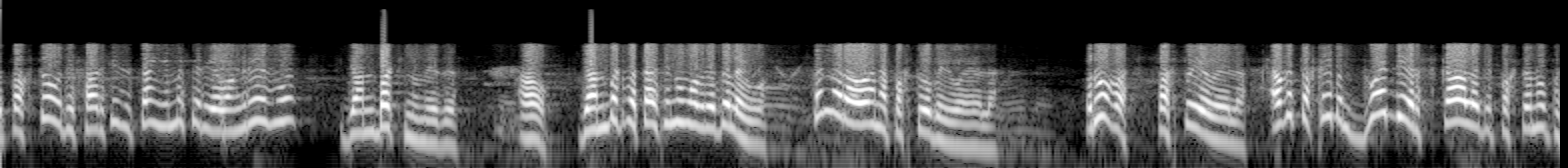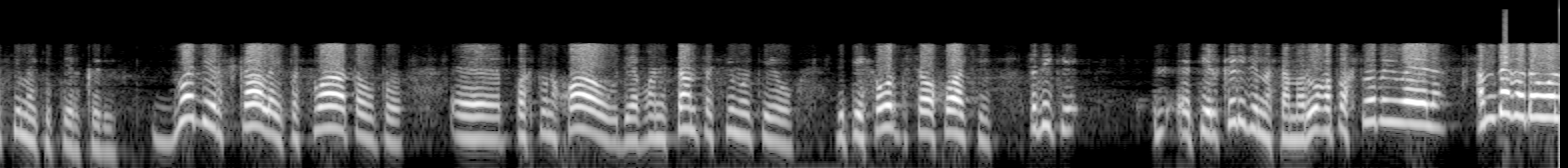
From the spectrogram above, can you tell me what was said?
د پښتو او د فارسي د څنګه مشر یو انګرېز و جان بټ نومېده او جان بټ به تاسو نوم اورېدلی و څنګه روانه پښتو به یې ویله روغه پښتو یې ویله هغه تقریبا دوه دېرش کاله د پښتنو په سیمه کې تېر کړي دوه دېرش کاله یې په سوات او په پښتونخوا او د افغانستان په سیمو کې او د پېښور په شاوخوا کې په دې کې تیر کړي دي نو سمه روغه پښتو به یې ویله همدغه ډول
